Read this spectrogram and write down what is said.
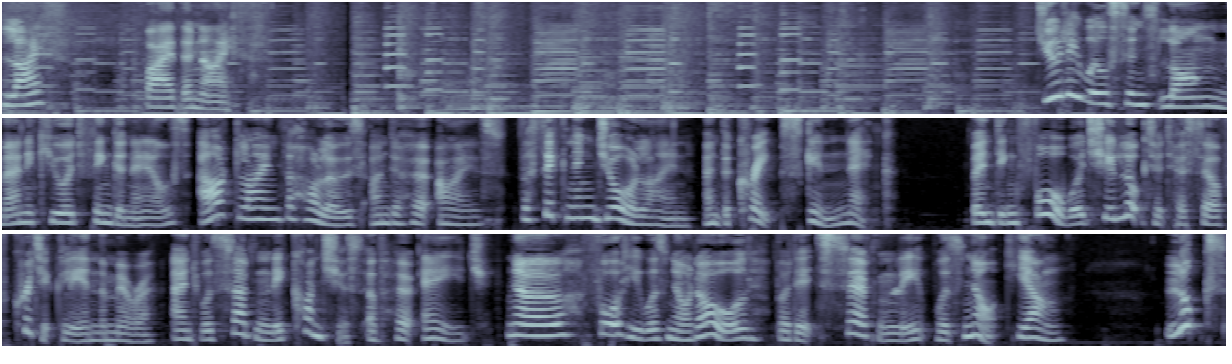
Life by the Knife. Julie Wilson's long manicured fingernails outlined the hollows under her eyes, the thickening jawline, and the crepe skin neck. Bending forward, she looked at herself critically in the mirror and was suddenly conscious of her age. No, forty was not old, but it certainly was not young. Looks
